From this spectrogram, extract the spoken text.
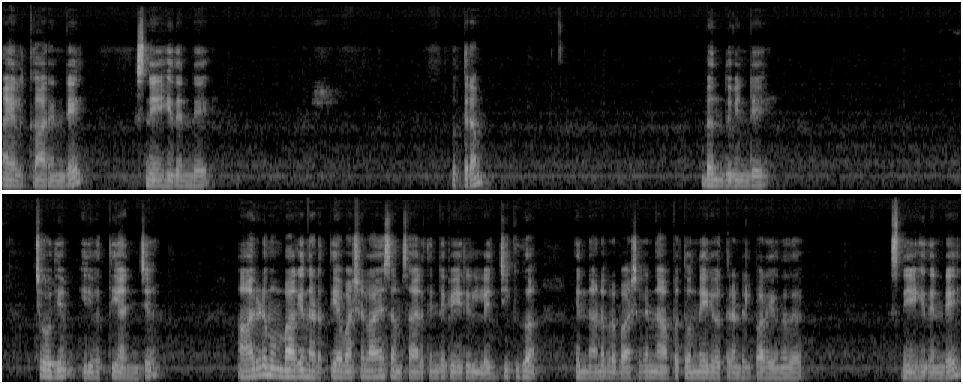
അയൽക്കാരന്റെ സ്നേഹിതന്റെ. ഉത്തരം ബന്ധുവിന്റെ. ചോദ്യം ഇരുപത്തി അഞ്ച് ആരുടെ മുമ്പാകെ നടത്തിയ വഷളായ സംസാരത്തിന്റെ പേരിൽ ലജ്ജിക്കുക എന്നാണ് പ്രഭാഷകൻ നാൽപ്പത്തൊന്ന് ഇരുപത്തിരണ്ടിൽ പറയുന്നത്. സ്നേഹിതന്റെ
